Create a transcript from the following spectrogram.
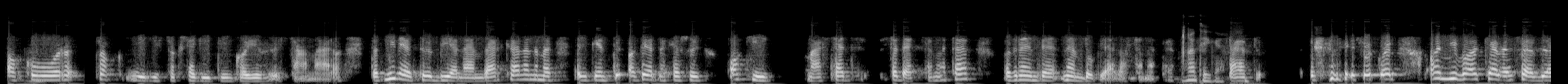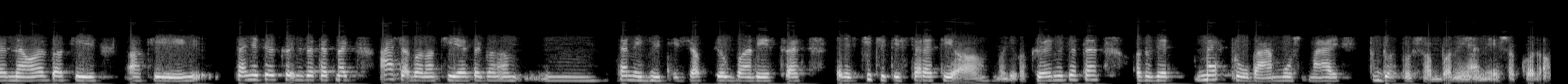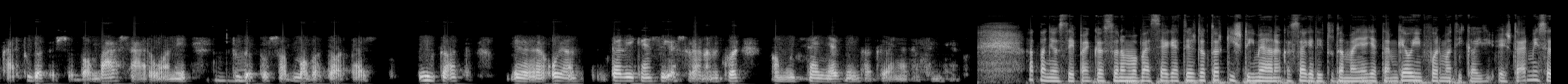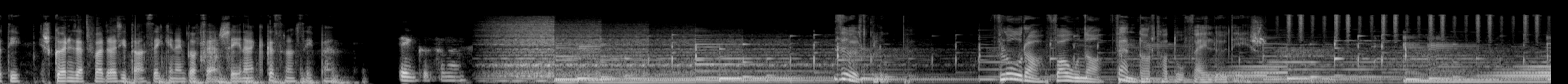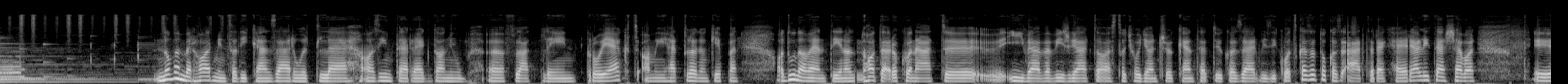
akkor csak mégiscsak segítünk a jövő számára. Tehát minél több ilyen ember kellene, mert egyébként az érdekes, hogy aki már szed, szedett szemetet, az rendre nem dobja el a szemetet. Hát igen. Tehát, és akkor annyival kevesebb lenne az, aki, aki szennyező környezetet, meg általában aki ezekben a mm, személygyűjtési akciókban részt vesz, vagy egy kicsit is szereti a, mondjuk a környezetet, az azért megpróbál most már tudatosabban élni, és akkor akár tudatosabban vásárolni, De. tudatosabb magatartást mutat ö, olyan tevékenységes során, amikor amúgy szennyeznénk a környezetünket. Hát nagyon szépen köszönöm a beszélgetést dr. Kis Tímeának, a Szegedi Tudományegyetem geoinformatikai és természeti és környezetföldrajzi tanszékének docensének. Köszönöm szépen. Én köszönöm. Zöld klub. Flóra, fauna, fenntartható fejlődés. November 30-án zárult le az Interreg Danube Floodplain projekt, ami hát tulajdonképpen a Duna mentén, a határokon át ívelve vizsgálta azt, hogy hogyan csökkenthetők az árvízi kockázatok az árterek helyreállításával.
